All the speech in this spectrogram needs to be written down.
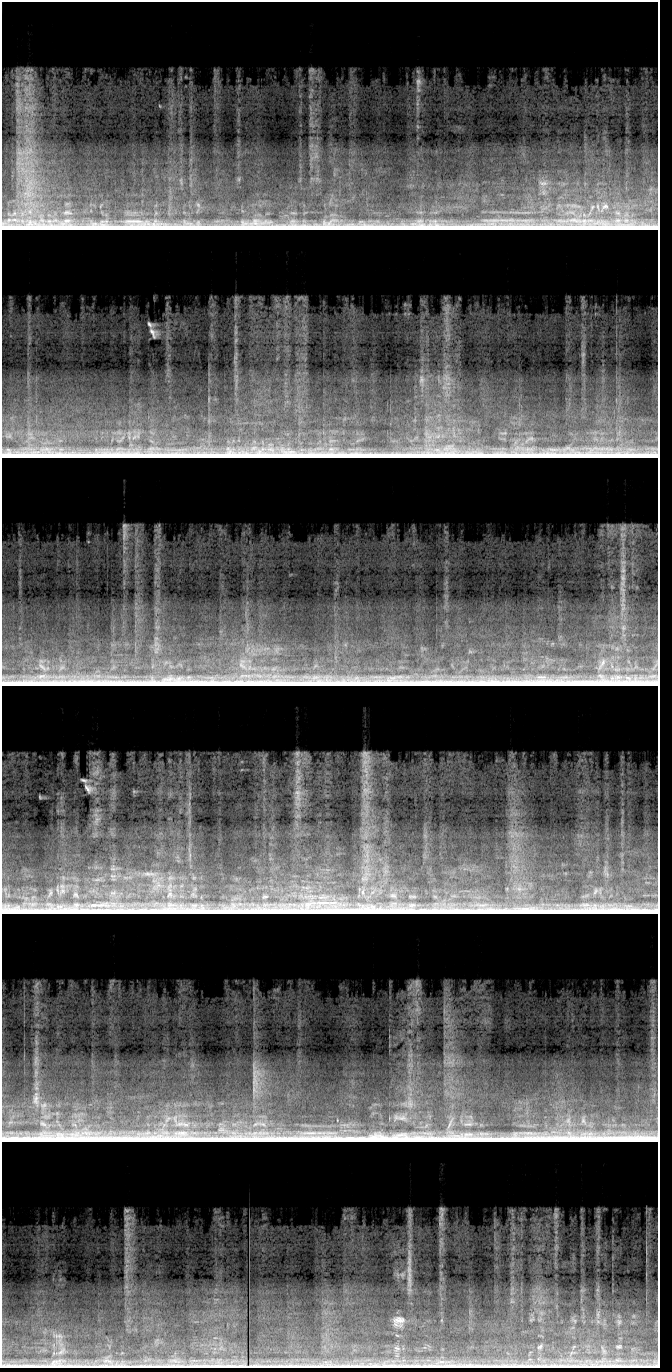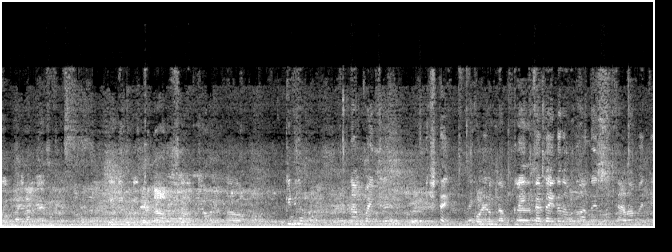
നല്ല നല്ല സിനിമ കേട്ടോ നല്ല എനിക്കൊന്നും വുമൻ സെൻട്രിക് സിനിമകൾ സക്സസ്ഫുൾ ആണ്. അവിടെ ഭയങ്കര ഹിറ്റാണെന്നാണ് കേൾക്കുന്നത്. അതിന്റെ അവിടെ തെലുങ്കിലൊക്കെ ഭയങ്കര ഹിറ്റാണ് അപ്പോൾ നല്ല സിനിമ നല്ല പെർഫോമൻസ് നല്ല എന്താ പറയുക ഇമോഷണൽ ലുക്കിംഗ് ആയിട്ടുള്ള കുറേ പോയിൻസും കാര്യങ്ങളൊക്കെ ഉണ്ട്. സെൻട്രൽ ക്യാരക്ടറായിട്ടുള്ള റൂമെന്ന് പറയുന്നത് ലക്ഷ്മിക ചെയ്ത ക്യാരക്ടറിന്റെ ഭയങ്കര രസമായിട്ട് ചെയ്തത് ഭയങ്കര ബ്യൂട്ടിഫുള്ളാണ് ഭയങ്കര ഇന്നറാണ് എന്തായാലും തീർച്ചയായിട്ടും സിനിമ കാണാം. നല്ല അടിപൊളി. ഹിഷാമിന്റെ ഹിഷാമാണ് എന്നൊക്കെ ശ്രമിച്ചത് ഹിഷാമിന്റെ ഉഗ്രം വളർച്ചയാണ് കാരണം ഭയങ്കര എന്താ പറയുക മൂഡ് ക്രിയേഷന് ഭയങ്കരമായിട്ട് ഹെൽപ്പ് ചെയ്തിട്ടുണ്ട് ഹിഷാമിന്റെ ഉഗ്രായി ഓൾ ദി ബെസ്റ്റ് കിടിലാണ് നമുക്ക് ഭയങ്കര ഇഷ്ടമായി കൊള്ളും നമുക്ക്. ലേറ്റായിട്ട് നമുക്ക് വന്നിരുന്ന് കാണാൻ വിജയം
